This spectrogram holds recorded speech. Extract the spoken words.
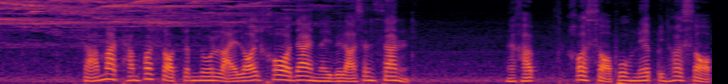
ำสามารถทำข้อสอบจำนวนหลายร้อยข้อได้ในเวลาสั้น ๆนะครับ ข้อสอบพวกนี้เป็นข้อสอบ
